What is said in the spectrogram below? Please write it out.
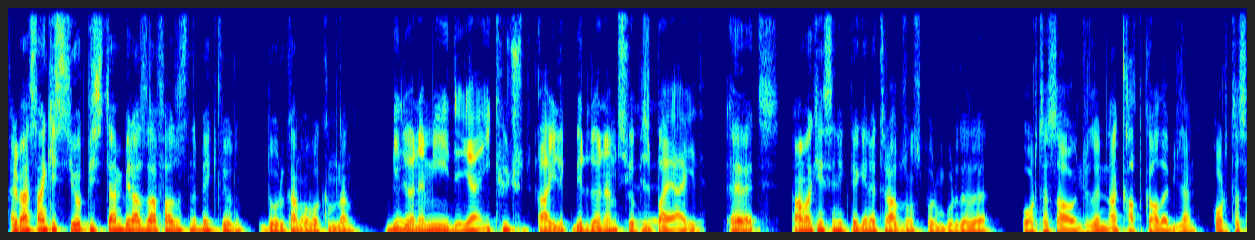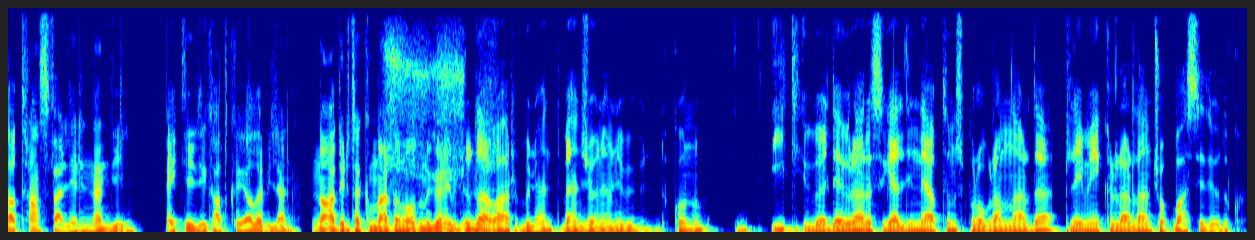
Hani ben sanki Siopis'ten biraz daha fazlasını bekliyordum. Dorukan o bakımdan Bir Evet. dönemi iyiydi. Yani 2-3 aylık bir dönem Siopis bayağı iyiydi. Evet ama kesinlikle gene Trabzonspor'un burada da orta saha oyuncularından katkı alabilen, orta saha transferlerinden diyelim. Beklediği katkıyı alabilen nadir takımlardan olduğunu görebiliyoruz. Şu da var Bülent. Bence önemli bir konu. İlk böyle devre arası geldiğinde yaptığımız programlarda playmaker'lardan çok bahsediyorduk.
